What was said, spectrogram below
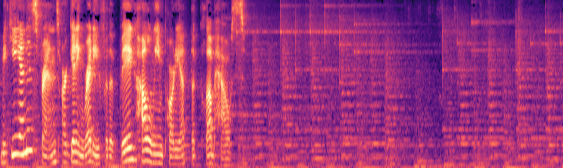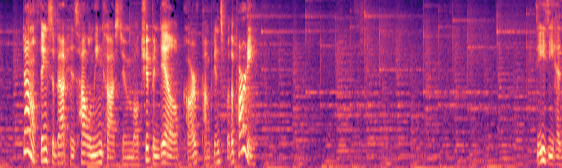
Mickey and his friends are getting ready for the big Halloween party at the clubhouse. Donald thinks about his Halloween costume while Chip and Dale carve pumpkins for the party. Daisy has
